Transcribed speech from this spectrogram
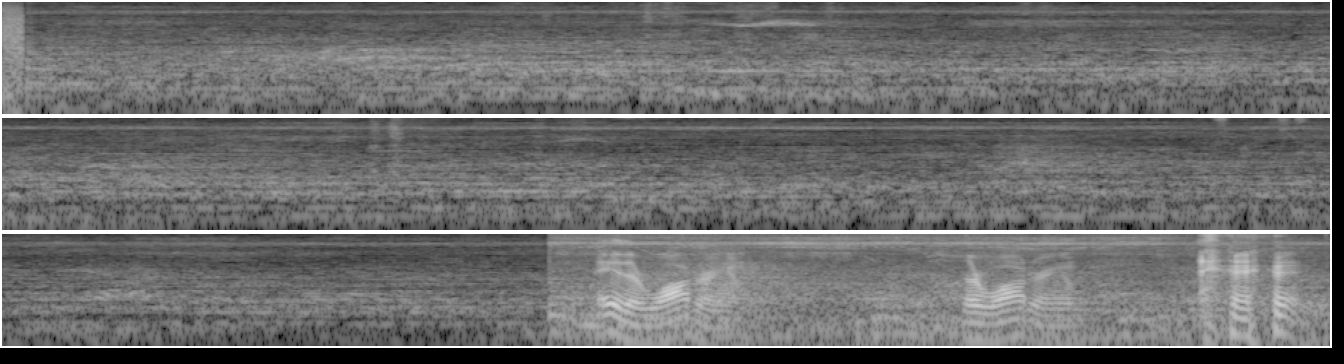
Hey, they're watering them. They're watering them.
